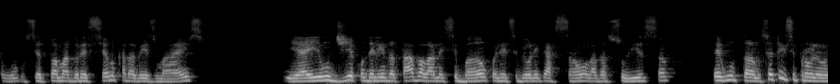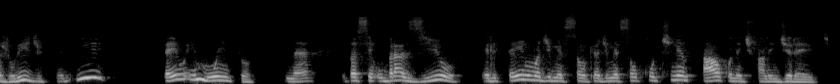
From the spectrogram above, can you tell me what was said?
o setor amadurecendo cada vez mais, e aí, um dia, quando ele ainda estava lá nesse banco, ele recebeu uma ligação lá da Suíça, perguntando: Você tem esse problema jurídico? Ele, Ih, tenho e muito. Né? Então, assim, o Brasil ele tem uma dimensão que é a dimensão continental quando a gente fala em direito.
